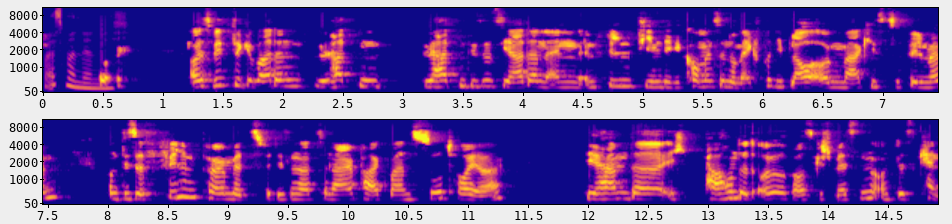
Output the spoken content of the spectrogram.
Weiß man ja nicht. Aber das Witzige war dann, wir hatten, wir hatten dieses Jahr dann ein, ein Filmteam, die gekommen sind, um extra die Blauaugen-Makis zu filmen. Und diese Filmpermits für diesen Nationalpark waren so teuer. Die haben da ich paar hundert Euro rausgeschmissen und das kein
